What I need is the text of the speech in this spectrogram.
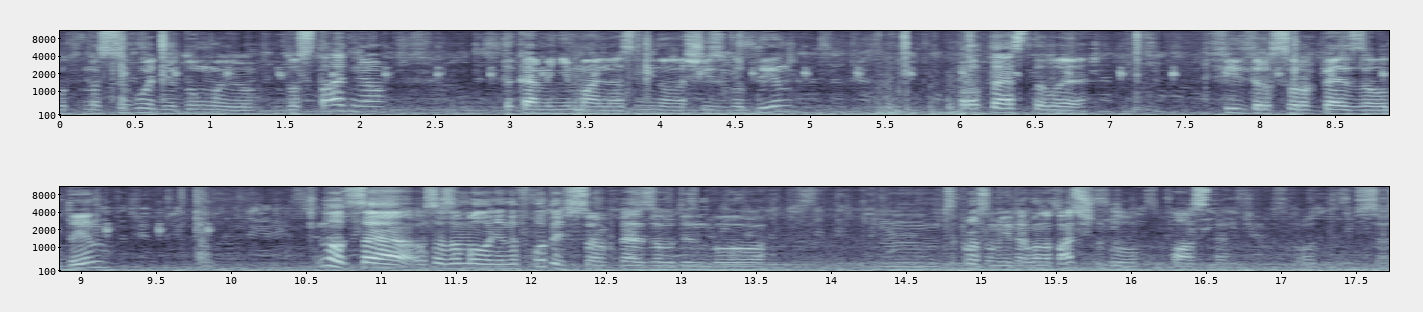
От на сьогодні, думаю, достатньо. Така мінімальна зміна на 6 годин. Протестили фільтр 45 за 1. Ну, це, це замовлення не входить в 45 за 1, бо це просто мені треба на пасічну було пасти. От все.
